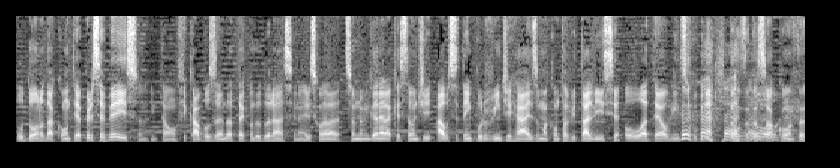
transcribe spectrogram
o dono da conta ia perceber isso. né? Então ficava usando até quando durasse, né? Eles, quando ela, se eu não me engano, era questão de, ah, você tem por 20 reais uma conta vitalícia, ou até alguém descobrir que tá usando a sua conta,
